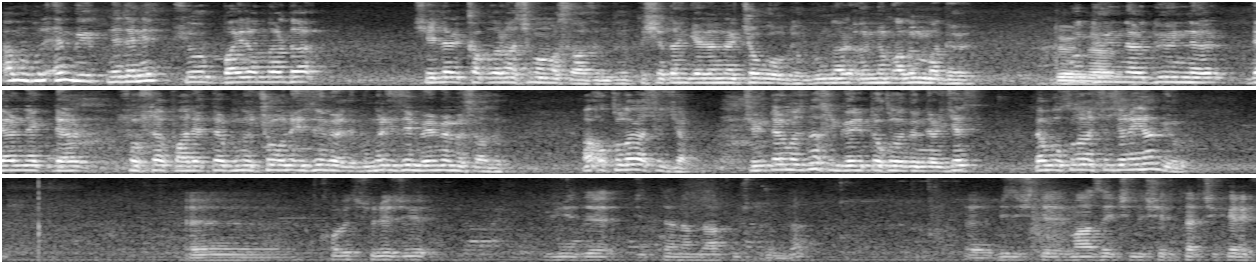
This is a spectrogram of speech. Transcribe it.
Ama bunun en büyük nedeni şu bayramlarda şeyler kapılarını açmaması lazımdı. Dışarıdan gelenler çok oldu. Bunlara önlem alınmadı. Bu Düğünler. düğünler, düğünler, dernekler, sosyal faaliyetler bunların çoğuna izin verdi. Bunlara izin vermemesi lazım. Ha, okullar açılacak. Çocuklarımızı nasıl güvenip de okula göndereceğiz? Ben bu okullar açılacağına inanmıyorum. Ee, Covid süreci bünyede ciddi anlamda artmış durumda. Ee, biz işte mağaza içinde şeritler çekerek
